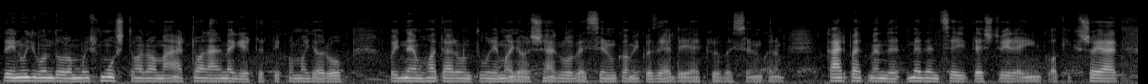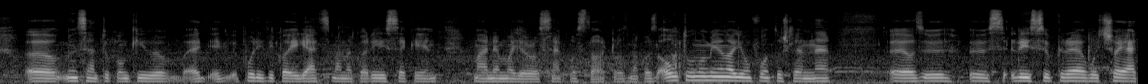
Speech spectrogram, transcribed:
de én úgy gondolom, hogy mostanra már talán megértették a magyarok, hogy nem határon túli magyarságról beszélünk, amikor az erdélyekről beszélünk, hanem Kárpát-medencei testvéreink, akik saját önszántukon kívül egy, egy politikai játszmának a részeként már nem Magyarországhoz tartoznak. Az autonómia nagyon fontos lenne az ő, ő részükre, hogy saját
